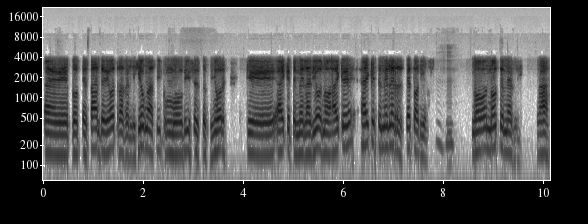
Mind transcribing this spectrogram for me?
eh, protestante de otra religión, así como dice este señor que hay que temerle a Dios, no, hay que hay que tenerle respeto a Dios no no temerle, ¿verdad?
